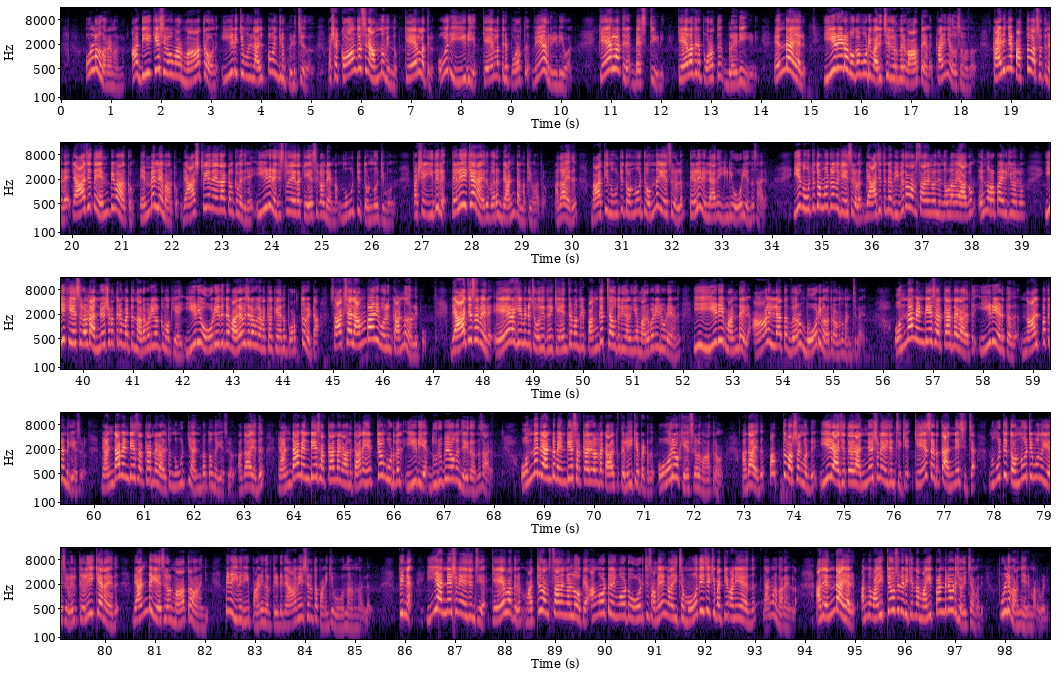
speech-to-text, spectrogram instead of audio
ഉള്ളത് പറയണമല്ലോ. ആ ഡി കെ ശിവകുമാർ മാത്രമാണ് ഇ ഡിക്ക് മുന്നിൽ അല്പമെങ്കിലും പിടിച്ചു നിന്നത്. പക്ഷെ കോൺഗ്രസിന് അന്നും ഇന്നും കേരളത്തിൽ ഒരു ഇ ഡിയും കേരളത്തിന് പുറത്ത് വേറൊരു ഇ ഡിയുമാണ്. കേരളത്തിന് ബെസ്റ്റ് ഇ ഡി കേരളത്തിന് പുറത്ത് ബ്ലഡി ഇ ഡി. എന്തായാലും ഇ ഡിയുടെ മുഖം മൂടി വലിച്ചു കീറുന്നൊരു വാർത്തയാണ് കഴിഞ്ഞ ദിവസം വന്നത്. കഴിഞ്ഞ പത്ത് വർഷത്തിനിടെ രാജ്യത്തെ എം പിമാർക്കും എം എൽ എമാർക്കും രാഷ്ട്രീയ നേതാക്കൾക്കുമെതിരെ ഡി രജിസ്റ്റർ ചെയ്ത കേസുകളുടെ എണ്ണം നൂറ്റി തൊണ്ണൂറ്റി മൂന്ന് പക്ഷേ ഇതിൽ തെളിയിക്കാനായത് വെറും രണ്ടെണ്ണത്തിൽ മാത്രം. അതായത് ബാക്കി നൂറ്റി തൊണ്ണൂറ്റി ഒന്ന് കേസുകളിലും തെളിവില്ലാതെ ഇ ഡി ഓടിയെന്ന് സാരം. ഈ നൂറ്റി തൊണ്ണൂറ്റൊന്ന് കേസുകളും രാജ്യത്തിന്റെ വിവിധ സംസ്ഥാനങ്ങളിൽ നിന്നുള്ളവയാകും എന്നുറപ്പായിരിക്കുമല്ലോ. ഈ കേസുകളുടെ അന്വേഷണത്തിനും മറ്റു നടപടികൾക്കുമൊക്കെയായി ഇ ഡി ഓടിയതിന്റെ വരവ് ചെലവ് കണക്കൊക്കെ എന്ന് പുറത്തുവിട്ട സാക്ഷാൽ അംബാനി പോലും കണ്ണു തള്ളിപ്പോവും. രാജ്യസഭയിൽ എ റഹീമിന്റെ ചോദ്യത്തിന് കേന്ദ്രമന്ത്രി പങ്കജ് ചൗധരി നൽകിയ മറുപടിയിലൂടെയാണ് ഈ ഇ ഡി മണ്ടയിൽ ആളില്ലാത്ത വെറും ബോഡി മാത്രമാണെന്ന് മനസ്സിലായത്. ഒന്നാം എൻ ഡി എ സർക്കാരിന്റെ കാലത്ത് ഇ ഡി എടുത്തത് നാൽപ്പത്തിരണ്ട് കേസുകൾ. രണ്ടാം എൻ ഡി എ സർക്കാരിന്റെ കാലത്ത് നൂറ്റി അൻപത്തൊന്ന് കേസുകൾ. അതായത് രണ്ടാം എൻ ഡി എ സർക്കാരിന്റെ കാലത്താണ് ഏറ്റവും കൂടുതൽ ഇ ഡിയെ ദുരുപയോഗം ചെയ്തതെന്ന് സാരം. ഒന്നും രണ്ടും എൻ ഡി എ സർക്കാരുകളുടെ കാലത്ത് തെളിയിക്കപ്പെട്ടത് ഓരോ കേസുകൾ മാത്രമാണ്. അതായത് പത്ത് വർഷം കൊണ്ട് ഈ രാജ്യത്തെ ഒരു അന്വേഷണ ഏജൻസിക്ക് കേസെടുത്ത് അന്വേഷിച്ച നൂറ്റി തൊണ്ണൂറ്റി മൂന്ന് കേസുകളിൽ തെളിയിക്കാനായത് രണ്ട് കേസുകൾ മാത്രമാണെങ്കിൽ പിന്നെ ഇവർ ഈ പണി നിർത്തിയിട്ട് രാമേശ്വരത്തെ പണിക്ക് പോകുന്നതാണ് നല്ലത്. പിന്നെ ഈ അന്വേഷണ ഏജൻസിയെ കേരളത്തിലും മറ്റു സംസ്ഥാനങ്ങളിലും ഒക്കെ അങ്ങോട്ടും ഇങ്ങോട്ടും ഓടിച്ച് സമയം കളയിച്ച മോദിജിക്ക് പറ്റിയ പണിയായെന്ന് ഞങ്ങൾ പറയണില്ല അതെന്തായാലും അങ്ങ് വൈറ്റ് ഹൗസിലിരിക്കുന്ന മൈപ്രണ്ടിനോട് ചോദിച്ചാൽ മതി. പുള്ളി പറഞ്ഞു തരും മറുപടി.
